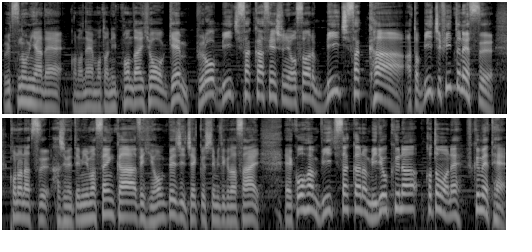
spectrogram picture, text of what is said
宇都宮でこのね元日本代表現プロビーチサッカー選手に教わるビーチサッカーあとビーチフィットネスこの夏始めてみませんか？ぜひホームページチェックしてみてください、えー後半ビーチサッカーの魅力なこともね含めて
